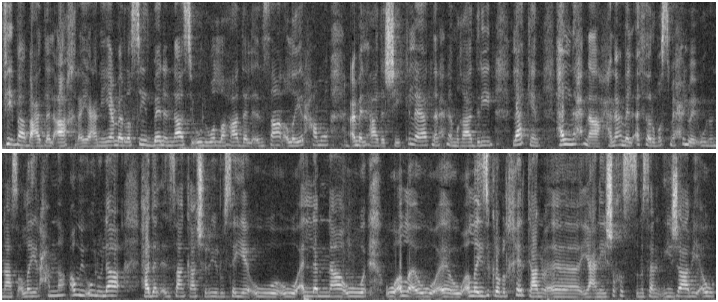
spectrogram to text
فيما بعد للآخرة. يعني يعمل رصيد بين الناس يقول والله هذا الإنسان الله يرحمه عمل هذا الشيء. كلياتنا نحن مغادرين. لكن هل نحن حنعمل أثر وبصمة حلوة يقولوا الناس الله يرحمنا؟ أو يقولوا لا هذا الإنسان كان شرير وسيء وألمنا والله والله يذكره بالخير. كان آه، يعني شخص مثلا إيجابي أو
